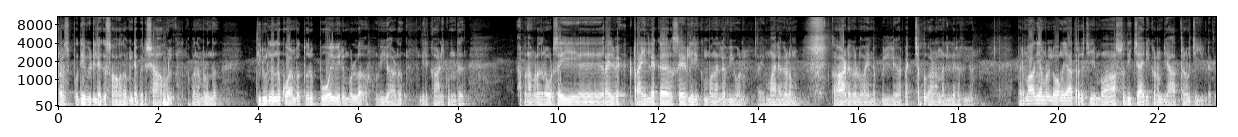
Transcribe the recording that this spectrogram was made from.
ഫ്രണ്ട്സ് പുതിയ വീഡിയോയിലേക്ക് സ്വാഗതം. എന്റെ പേര് ഷാഹുൽ. അപ്പോൾ നമ്മളിന്ന് തിരൂരിൽ നിന്ന് കോയമ്പത്തൂർ പോയി വരുമ്പോഴുള്ള വ്യൂ ആണ് ഇതിൽ കാണിക്കുന്നത്. അപ്പോൾ നമ്മൾ റോഡ് സൈഡ് റെയിൽവേ ട്രെയിനിലൊക്കെ സൈഡിലിരിക്കുമ്പോൾ നല്ല വ്യൂ ആണ്. അതായത് മലകളും കാടുകളും അതിന്റെ പുല്ല് പച്ചപ്പ് കാണാൻ നല്ലൊരു വ്യൂ ആണ്. പരമാവധി നമ്മൾ ലോങ് യാത്രയൊക്കെ ചെയ്യുമ്പോൾ ആസ്വദിച്ചായിരിക്കണം യാത്രകൾ ചെയ്യേണ്ടത്.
